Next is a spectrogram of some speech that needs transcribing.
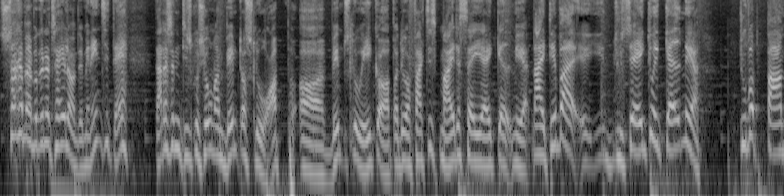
så kan man begynde at tale om det. Men indtil da, der er der sådan en diskussion om, hvem der slog op, og hvem slog ikke op. Og det var faktisk mig, der sagde, at jeg ikke gad mere. Nej, det var... Øh, du sagde ikke, du ikke gad mere. Du var, bare,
